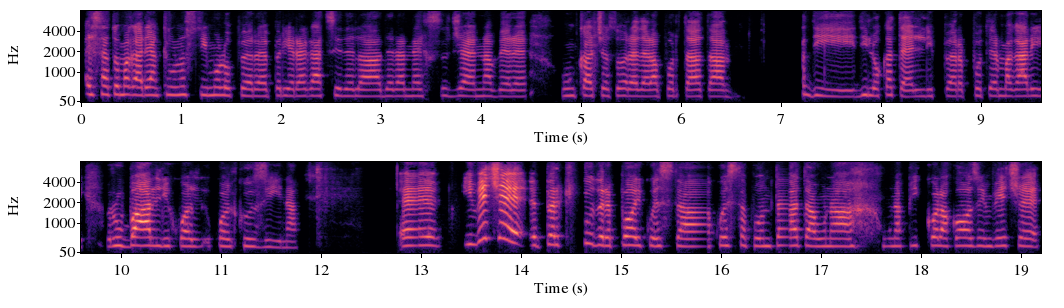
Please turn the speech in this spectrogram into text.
è stato magari anche uno stimolo per, per i ragazzi della, della, next gen avere un calciatore della portata di, di Locatelli per poter magari rubargli qual, qualcosina. Eh, invece, eh, per chiudere poi questa, questa puntata, una, una, piccola cosa invece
